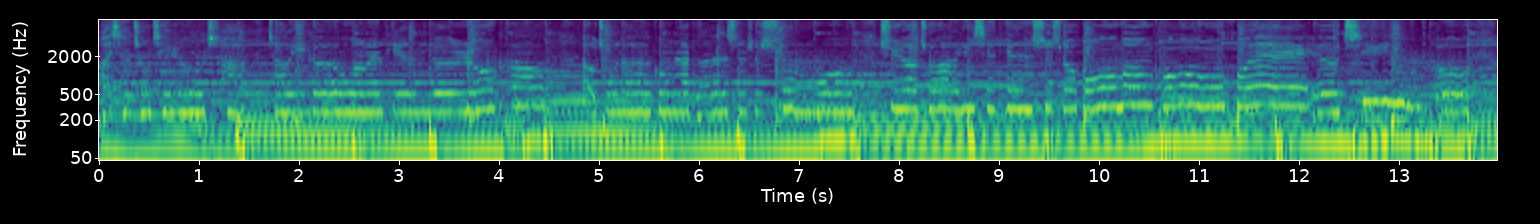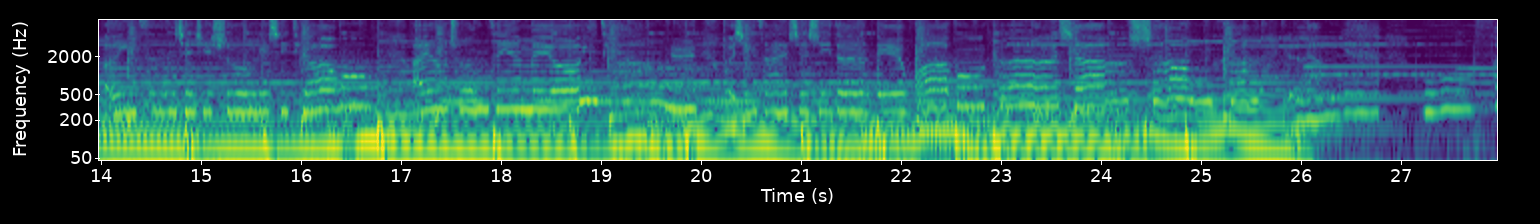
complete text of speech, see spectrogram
幻想重启如潮，找一个望蓝天的入口，逃出了广大的深水漩涡，需要抓一些天使守护练习跳舞。海洋中再也没有一条鱼。彗星在纤细的黑夜划不可下伤痕。月亮也无法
